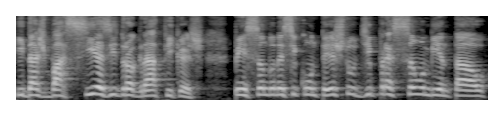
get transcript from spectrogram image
e das bacias hidrográficas, pensando nesse contexto de pressão ambiental,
